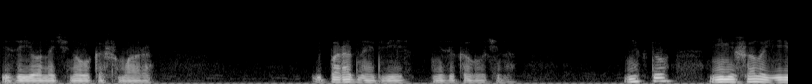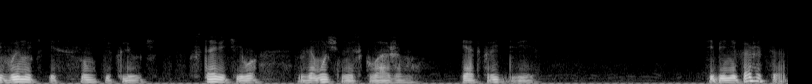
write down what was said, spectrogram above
из ее ночного кошмара. И парадная дверь не заколочена. Никто не мешало ей вынуть из сумки ключ, вставить его в замочную скважину и открыть дверь. «Тебе не кажется,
